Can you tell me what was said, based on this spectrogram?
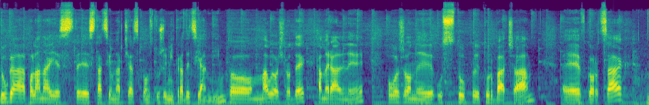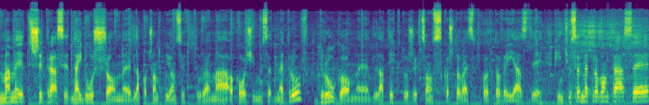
Długa Polana jest e, stacją narciarską z dużymi tradycjami. To mały ośrodek kameralny położony u stóp Turbacza e, w Gorcach. Mamy trzy trasy. Najdłuższą e, dla początkujących, która ma około 700 metrów. Drugą e, dla tych, którzy chcą skosztować sportowej jazdy 500-metrową trasę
